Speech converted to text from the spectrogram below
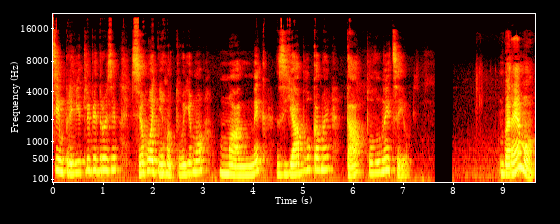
Всім привіт, любі друзі! Сьогодні готуємо манник з яблуками та полуницею. Беремо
